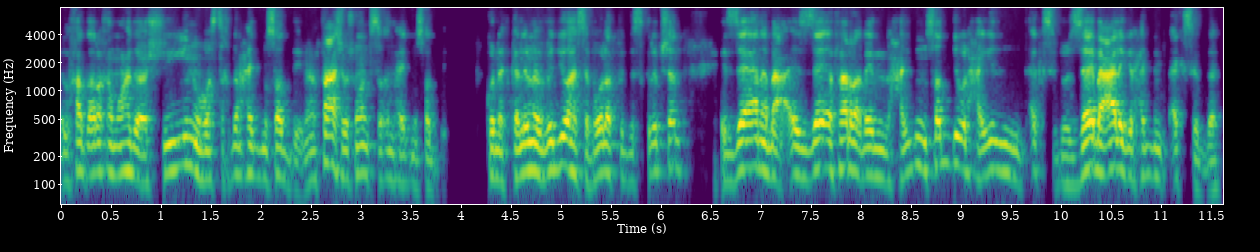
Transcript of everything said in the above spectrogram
الخطأ رقم 21 وهو استخدام حديد مصدي. ما ينفعش يا باشمهندس تستخدم حديد مصدي. كنا اتكلمنا في فيديو هسيبه لك في الديسكربشن إزاي أنا بع... إزاي أفرق بين الحديد المصدي والحديد المتأكسد؟ وإزاي بعالج الحديد المتأكسد ده؟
